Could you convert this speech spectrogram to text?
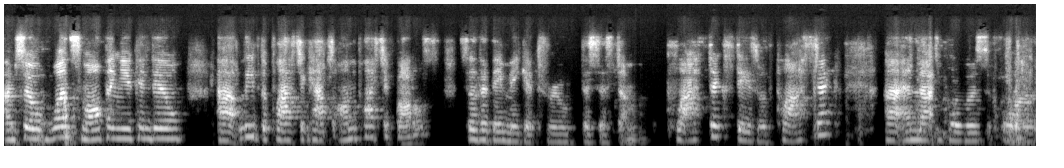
Um, so one small thing you can do, uh, leave the plastic caps on the plastic bottles so that they make it through the system. Plastic stays with plastic uh, and that goes for,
